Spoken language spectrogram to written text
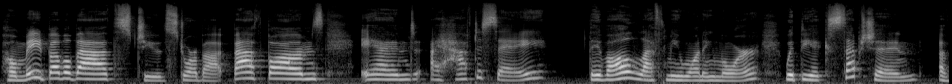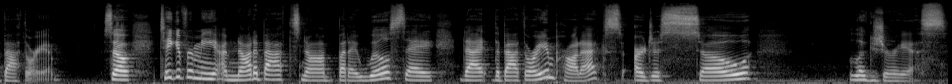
homemade bubble baths to store bought bath bombs, and I have to say, they've all left me wanting more, with the exception of Bathorium. So take it from me, I'm not a bath snob, but I will say that the Bathorium products are just so luxurious.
